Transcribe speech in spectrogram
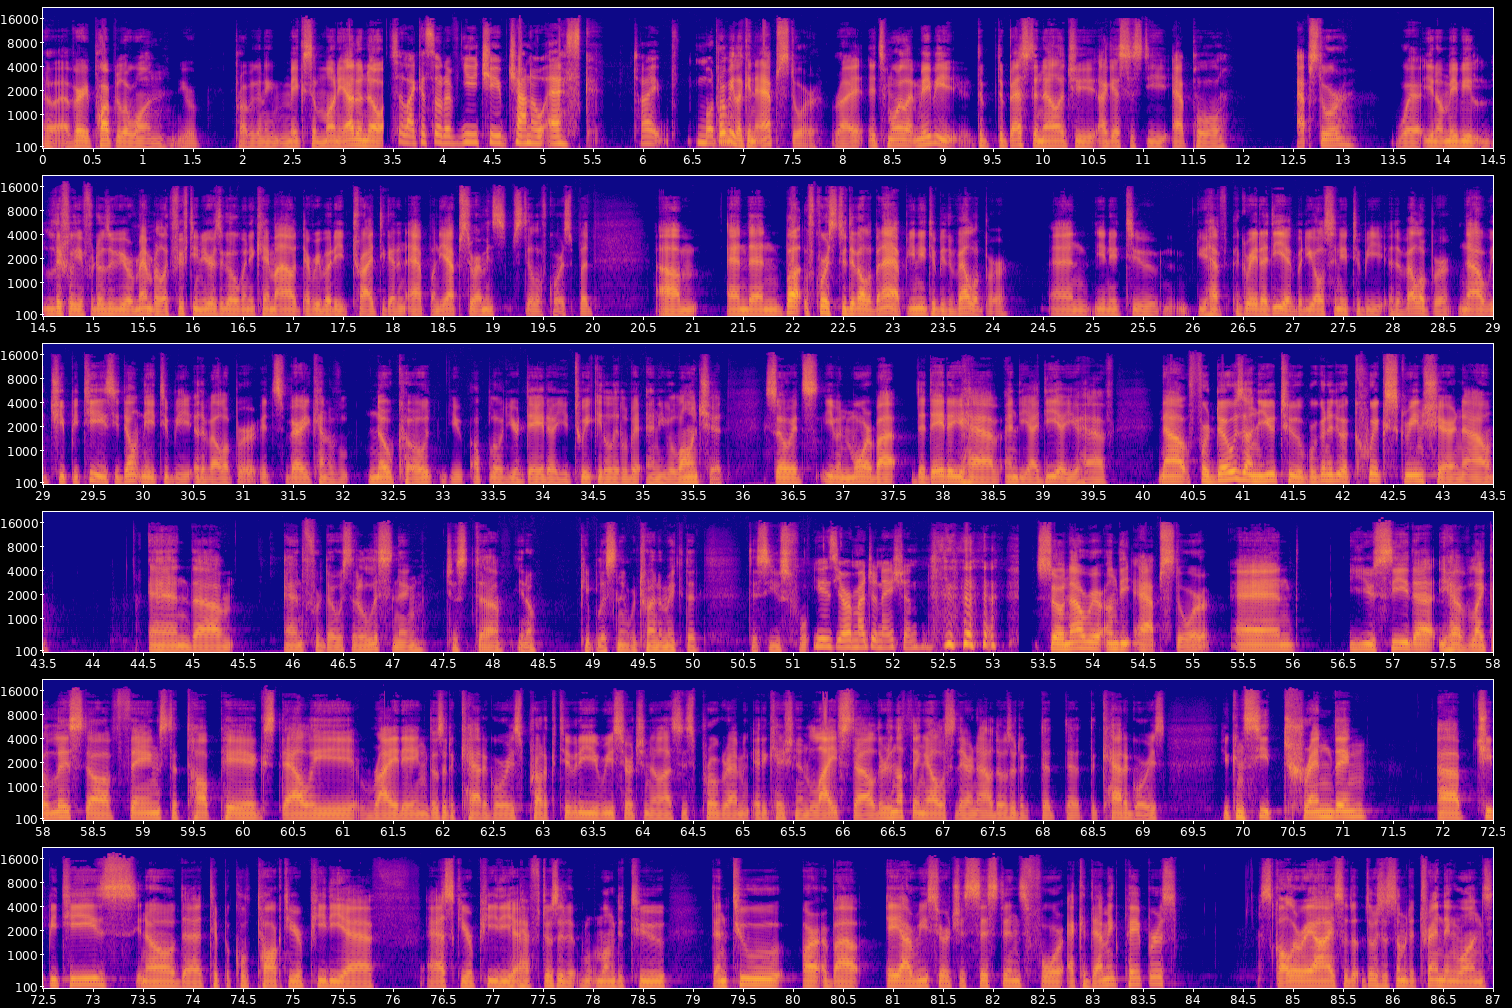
uh, a very popular one, you're probably going to make some money. I don't know. So like a sort of YouTube channel esque type model. Probably like an app store, right? It's more like maybe the, the best analogy, I guess, is the Apple App Store, where, you know, maybe literally for those of you who remember, like 15 years ago when it came out, everybody tried to get an app on the App Store. I mean, still, of course, but, um, and then, but of course, to develop an app, you need to be a developer and you need to, you have a great idea, but you also need to be a developer. Now with GPTs, you don't need to be a developer. It's very kind of no code. You upload your data, you tweak it a little bit, and you launch it. So it's even more about the data you have and the idea you have. Now, for those on YouTube, we're going to do a quick screen share now, and um, and for those that are listening, just uh, you know, keep listening. We're trying to make that this useful. Use your imagination. so now we're on the App Store, and you see that you have like a list of things: the topics, DALL-E, writing. Those are the categories: productivity, research analysis, programming, education, and lifestyle. There's nothing else there now. Those are the the, the, the categories. You can see trending uh, GPTs, you know, the typical talk to your PDF, ask your PDF. Those are the, among the two. Then two are about AI research assistance for academic papers. Scholar AI. So th- those are some of the trending ones.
